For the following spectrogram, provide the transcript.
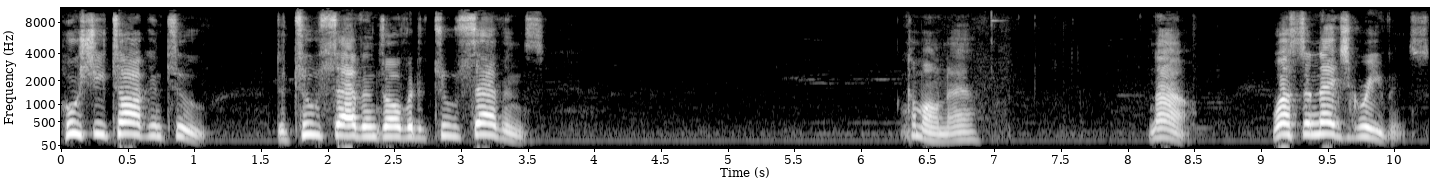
Who's she talking to? The two sevens over the two sevens. Come on now. Now, what's the next grievance?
